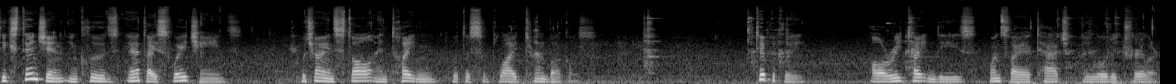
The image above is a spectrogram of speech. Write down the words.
The extension includes anti-sway chains, which I install and tighten with the supplied turnbuckles. Typically, I'll retighten these once I attach a loaded trailer.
